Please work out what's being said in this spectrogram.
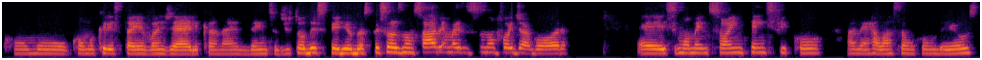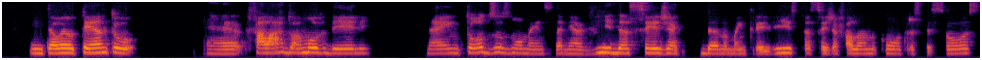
como, como cristã evangélica, né, dentro de todo esse período, as pessoas não sabem, mas isso não foi de agora. É, esse momento só intensificou a minha relação com Deus. Então, eu tento é, falar do amor dele né, em todos os momentos da minha vida, seja dando uma entrevista, seja falando com outras pessoas.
